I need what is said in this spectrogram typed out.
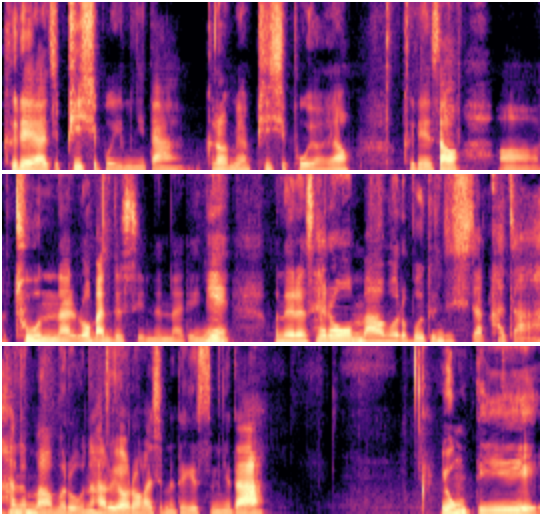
그래야지 빛이 보입니다. 그러면 빛이 보여요. 그래서 어, 좋은 날로 만들 수 있는 날이니 오늘은 새로운 마음으로 뭐든지 시작하자 하는 마음으로 오늘 하루 열어가시면 되겠습니다. 용띠,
